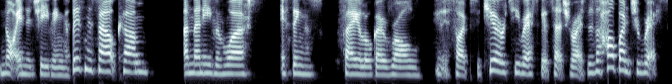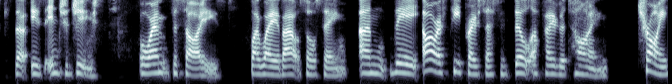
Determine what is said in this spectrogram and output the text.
not in achieving the business outcome. And then even worse, if things fail or go wrong, you know, cybersecurity risk, etc. Right? So there's a whole bunch of risk that is introduced or emphasized by way of outsourcing. And the RFP process is built up over time, try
